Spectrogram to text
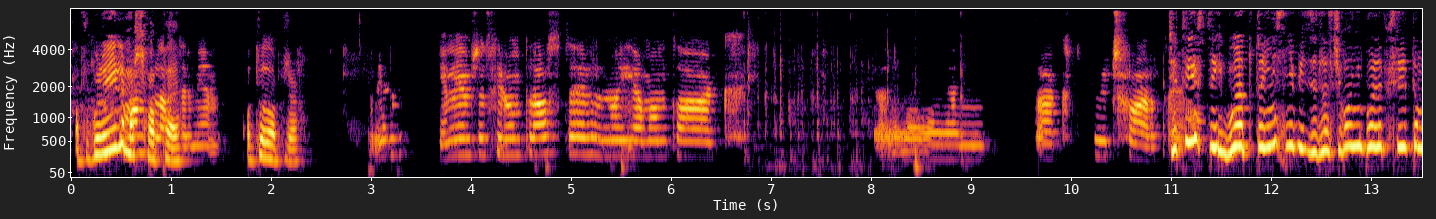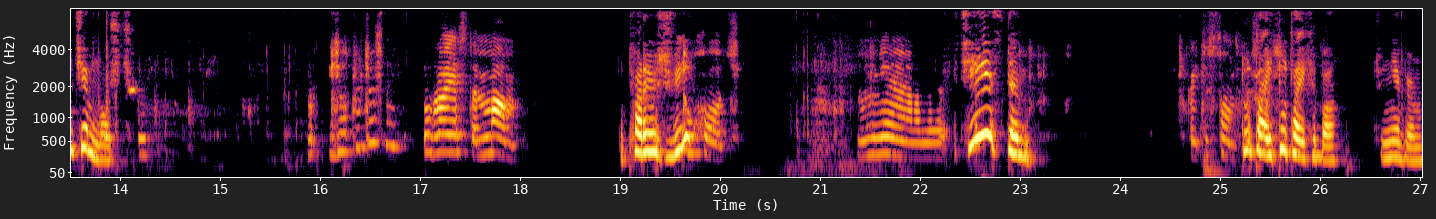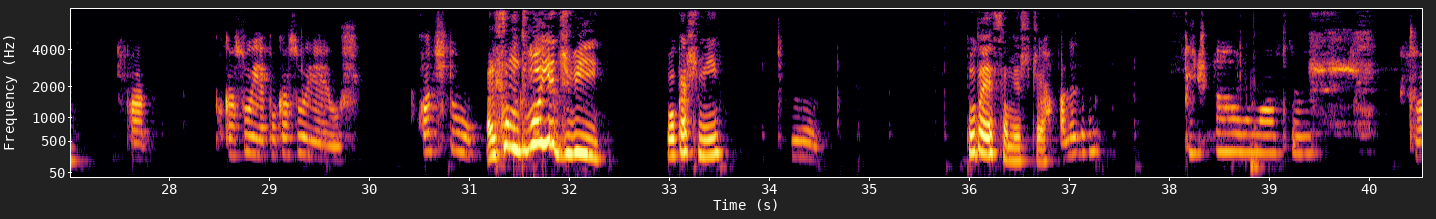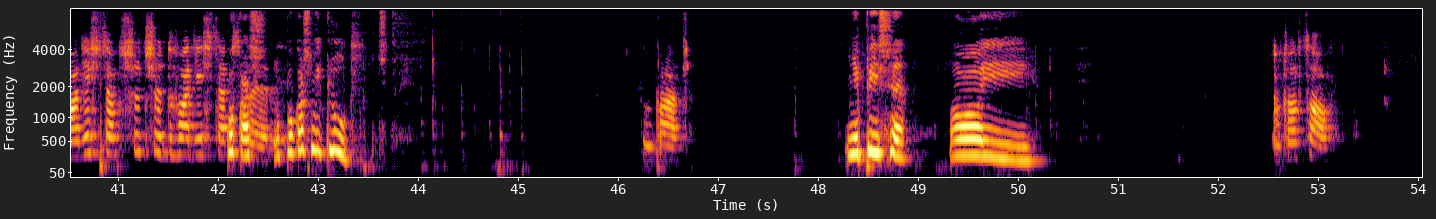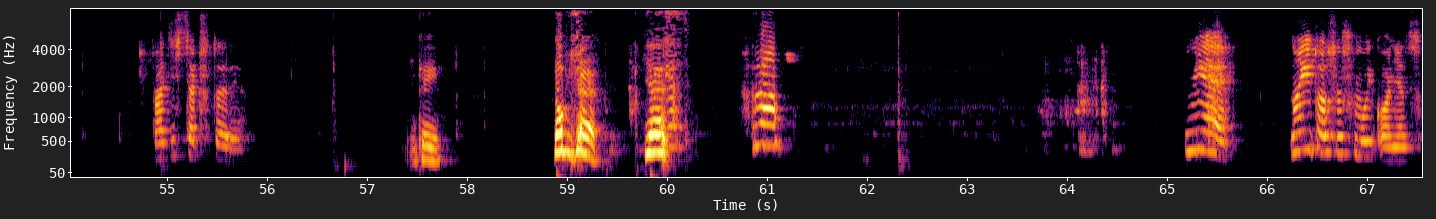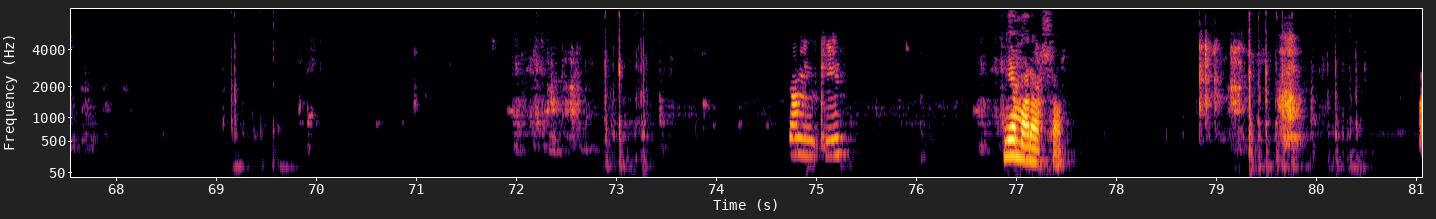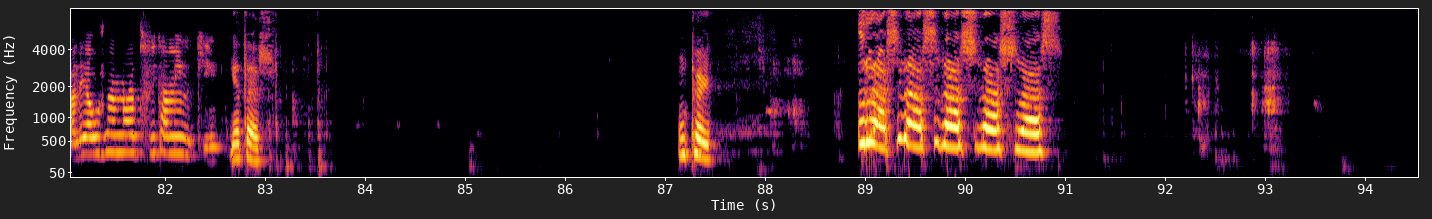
A w ogóle ile masz Mam HP? plaster, miałem. O to dobrze. Ja, ja miałem przed chwilą plaster, no i ja mam tak. Tak, trzy czwarte. Gdzie ty jesteś? Bo ja tutaj nic nie widzę. Dlaczego oni polepszyli tą ciemność? No, Ja tu też nie. Dobra, jestem, mam. Otwarłeś drzwi? Tu chodź. Nie, ale. Gdzie jestem? Czekaj, ty stąd. Tutaj, tutaj chyba. Czy nie wiem. Pa- Pokasuję, pokasuję już. Chodź tu. Ale są dwoje drzwi. Pokaż mi. Tu. Tutaj są jeszcze. Ale na tym. 23 czy 24? Pokaż, no pokaż mi klucz. Patrz. Nie pisze. Oj. No to co? 24. Okej. Dobrze. Jest. Raz! Nie! No i to już mój koniec. Kaminki. Nie ma rasza. Ale ja użyłem nawet witaminki. Ja też. Okej. Rasz, rasz, rasz, rasz, rasz.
